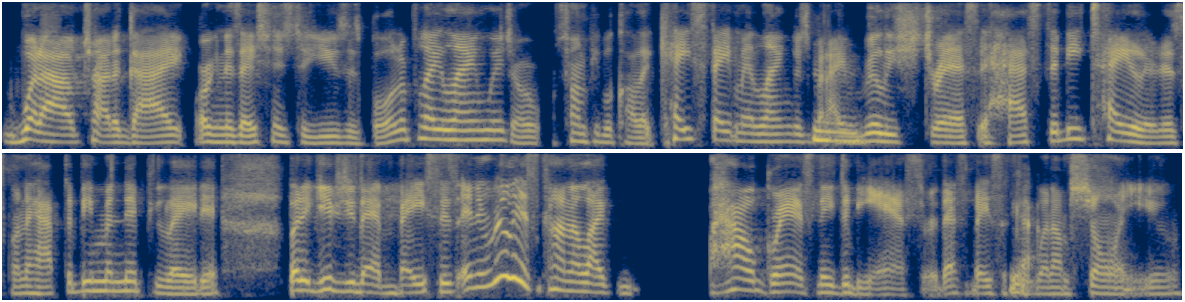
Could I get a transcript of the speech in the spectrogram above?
What I'll try to guide organizations to use is boilerplate language, or some people call it case statement language, but I Mhm. really stress it has to be tailored. It's going to have to be manipulated, but it gives you that basis. And it really is kind of like how grants need to be answered. That's basically Yeah. what I'm showing you.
